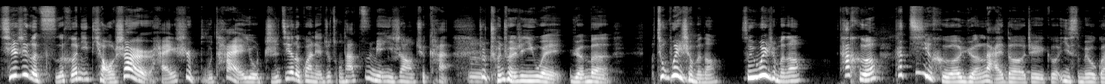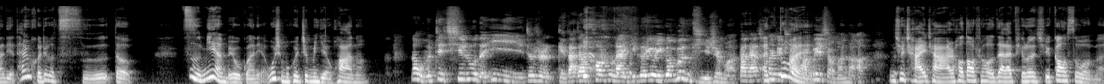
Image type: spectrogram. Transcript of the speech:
其实这个词和你挑事儿还是不太有直接的关联，就从它字面意义上去看，嗯就纯纯是因为原本就为什么呢？所以为什么呢？它和它既和原来的这个意思没有关联，它又和这个词的字面没有关联，为什么会这么演化呢？那我们这期录的意义就是给大家抛出来一个又一个问题，是吗？大家哎快去查查为什么呢？你去查一查，然后到时候再来评论区告诉我们。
